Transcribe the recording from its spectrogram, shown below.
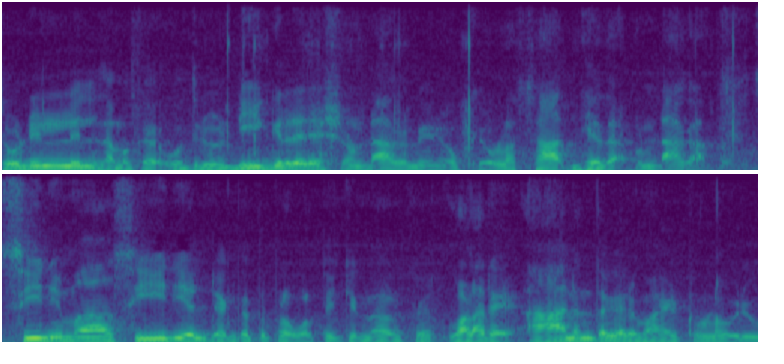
തൊഴിലിൽ നമുക്ക് ഒത്തിരി ഡീഗ്രഡേഷൻ ഉണ്ടാകുന്നതിനോ ഒക്കെയുള്ള സാധ്യത ഉണ്ടാകാം. സിനിമ സീരിയൽ രംഗത്ത് പ്രവർത്തിക്കുന്നവർക്ക് വളരെ ആനന്ദകരമായിട്ടുള്ള ഒരു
